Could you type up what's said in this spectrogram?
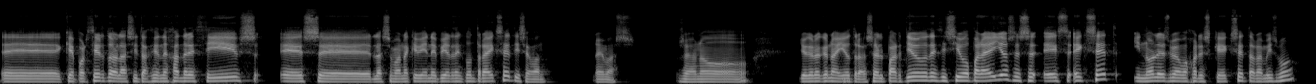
Eh, que por cierto, la situación de 100 Thieves es eh, la semana que viene pierden contra Exet y se van. No hay más. O sea, no. Yo creo que no hay otra. O sea, el partido decisivo para ellos es, es Exet y no les veo mejores que Exet ahora mismo.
